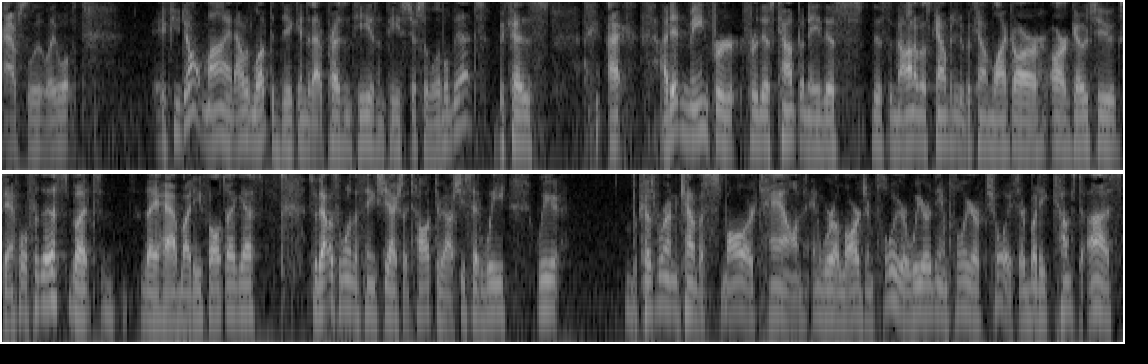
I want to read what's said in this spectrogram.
Absolutely. Well, if you don't mind, I would love to dig into that presenteeism piece just a little bit because I, I didn't mean for, for this company, this this anonymous company, to become like our, our go-to example for this, but they have by default, I guess. So that was one of the things she actually talked about. She said we we because we're in kind of a smaller town and we're a large employer, we are the employer of choice. Everybody comes to us,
